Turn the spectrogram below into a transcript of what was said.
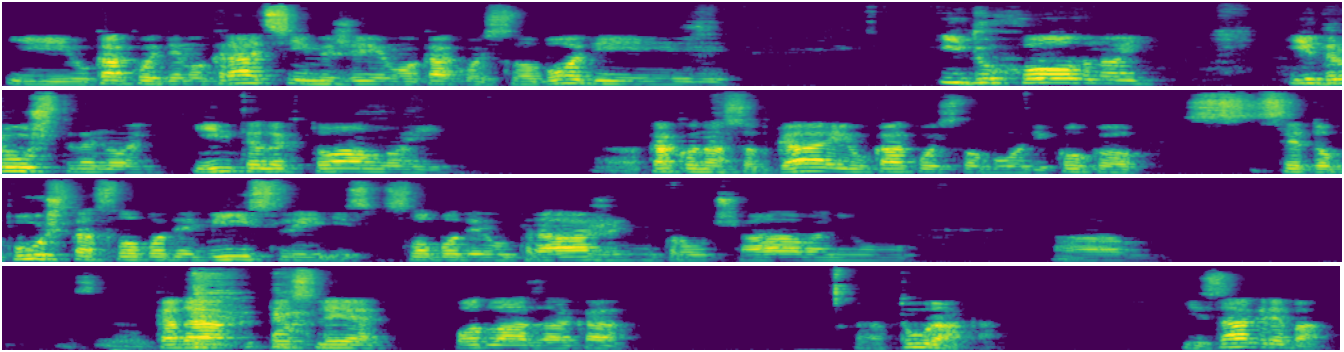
i u kakvoj demokraciji mi živimo, u kakvoj slobodi i duhovnoj, i društvenoj, i intelektualnoj, kako nas odgajaju u kakvoj slobodi, koliko se dopušta slobode misli i slobode u traženju, proučavanju. Kada poslije odlazaka Turaka iz Zagreba.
